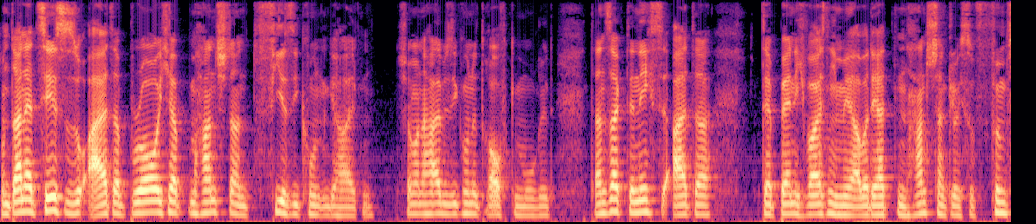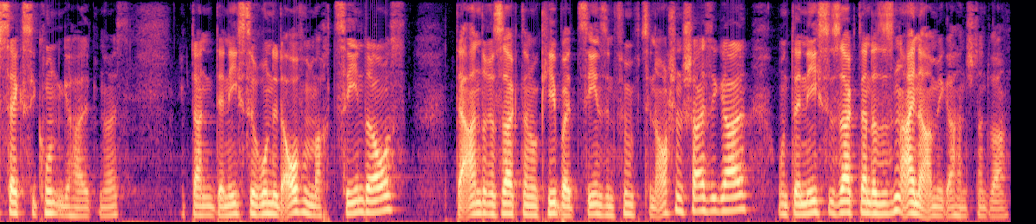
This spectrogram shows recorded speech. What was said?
Und dann erzählst du so, Alter, Bro, ich habe einen Handstand vier Sekunden gehalten. Schon mal eine halbe Sekunde drauf gemogelt. Dann sagt der nächste, Alter, der Ben, ich weiß nicht mehr, aber der hat einen Handstand, glaube ich, so 5, 6 Sekunden gehalten, weißt Dann der nächste rundet auf und macht 10 draus. Der andere sagt dann, okay, bei 10 sind 15 auch schon scheißegal. Und der nächste sagt dann, dass es ein einarmiger Handstand war.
